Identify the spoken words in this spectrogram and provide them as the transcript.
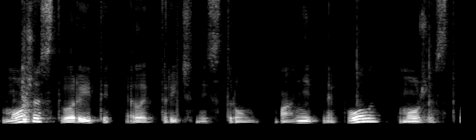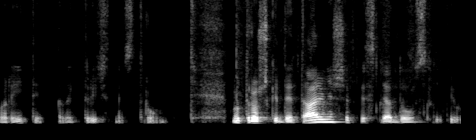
може створити електричний струм. Магнітне поле може створити електричний струм. Ну, трошки детальніше після дослідів.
